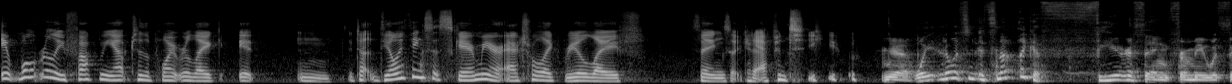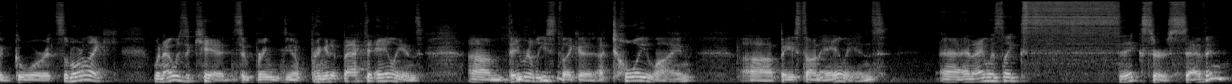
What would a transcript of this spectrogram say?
it won't really fuck me up to the point where like it. Mm, it the only things that scare me are actual like real life things that could happen to you. Yeah, well, you know, it's it's not like a fear thing for me with the gore. It's more like when I was a kid. To bring you know, bringing it back to aliens, um, they released like a, a toy line uh, based on aliens, uh, and I was like six or seven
